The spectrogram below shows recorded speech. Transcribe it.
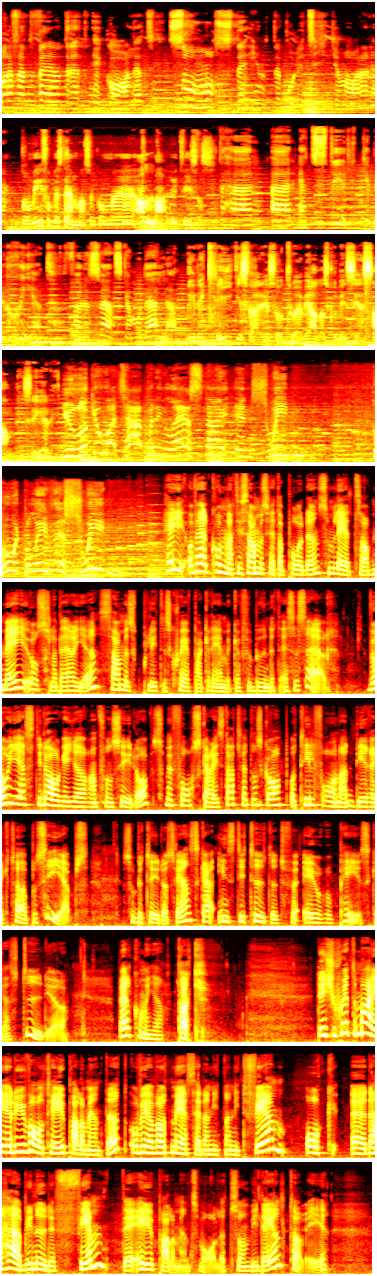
Bara för att vädret är galet så måste inte politiken vara det. Om vi får bestämma så kommer alla utvisas. Det här är ett styrkebesked för den svenska modellen. Blir det krig i Sverige så tror jag vi alla skulle vilja se en samlingsregering. You look at what's happening last night in Sweden. Who would believe this? Sweden! Hej och välkomna till Samhällsvetarpodden som leds av mig Ursula Berge, samhällspolitisk chef på Akademikerförbundet SSR. Vår gäst idag är Göran von Sydow som är forskare i statsvetenskap och tillförordnad direktör på SIEPS som betyder Svenska institutet för europeiska studier. Välkommen Göran! Tack! Den 26 maj är det ju val till EU-parlamentet och vi har varit med sedan 1995 och eh, det här blir nu det femte EU-parlamentsvalet som vi deltar i.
